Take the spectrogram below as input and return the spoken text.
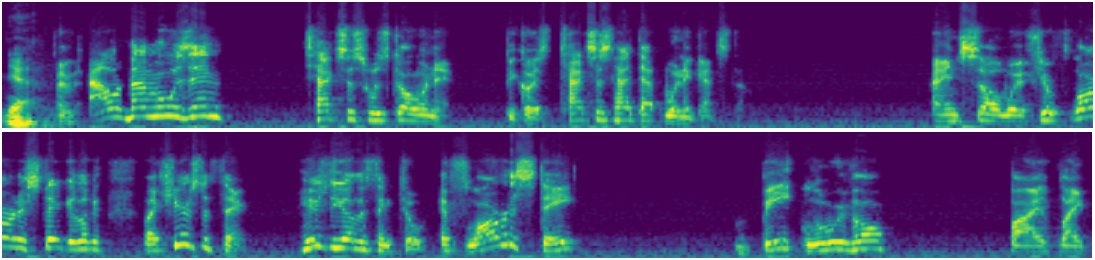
yeah, If Alabama was in, Texas was going in because Texas had that win against them. And so if you're Florida State, you're looking like here's the thing. Here's the other thing too. If Florida State beat Louisville by like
